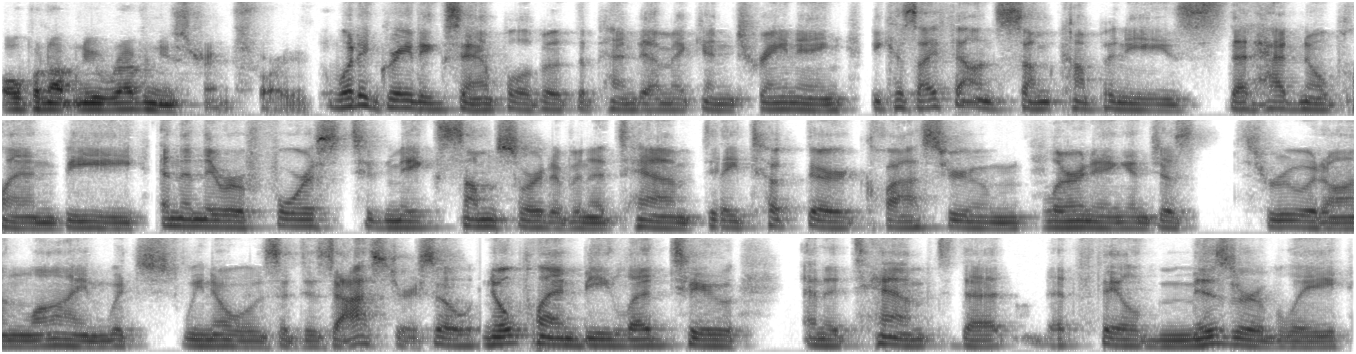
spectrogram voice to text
open up new revenue streams for you. What a great example about the pandemic and training, because I found some companies that had no plan B and then they were forced to make some sort of an attempt. They took their classroom learning and just threw it online, which we know was a disaster. So no plan B led to an attempt that that failed miserably.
